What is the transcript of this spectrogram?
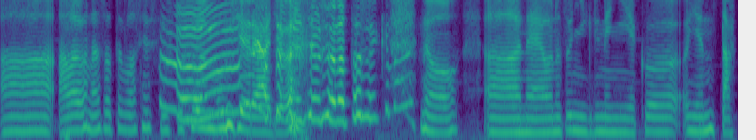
A, ale ona za to vlastně svým způsobem může rád, jo. věděl, že ona to řekne. No, a ne, ono to nikdy není jako jen tak,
